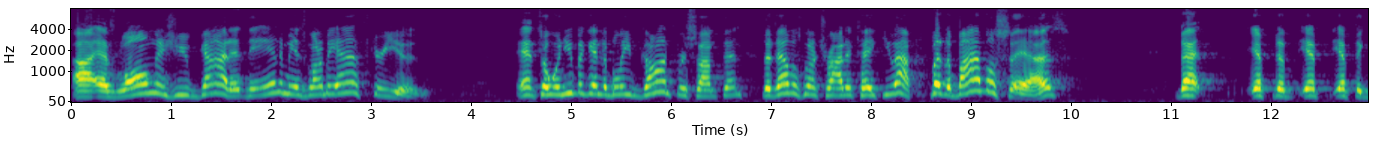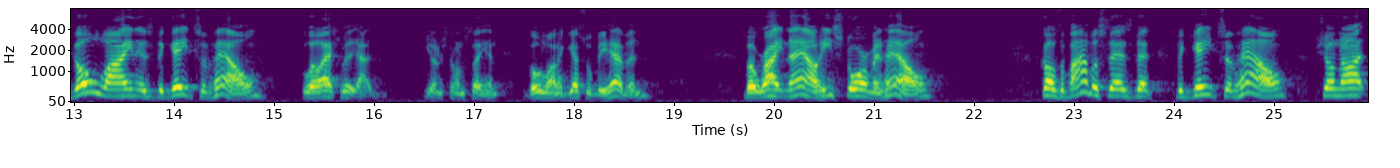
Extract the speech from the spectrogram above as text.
uh, as long as you've got it, the enemy is going to be after you. And so, when you begin to believe God for something, the devil's going to try to take you out. But the Bible says that if the, if, if the goal line is the gates of hell, well, actually, I, you understand what I'm saying? The goal line, I guess, will be heaven. But right now, he's storming hell. Because the Bible says that the gates of hell shall not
